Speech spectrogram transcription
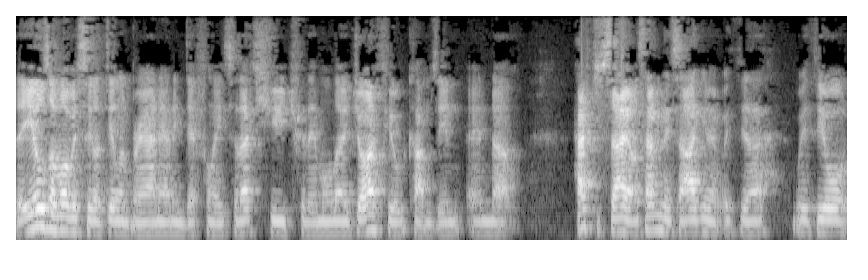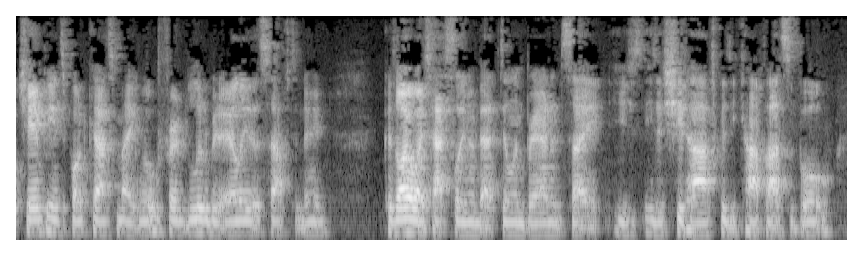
The Eels have obviously got Dylan Brown out indefinitely, so that's huge for them. Although Jai Field comes in, and um, have to say, I was having this argument with uh, with your Champions podcast mate Wilfred a little bit earlier this afternoon because I always hassle him about Dylan Brown and say he's he's a shit half because he can't pass the ball.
